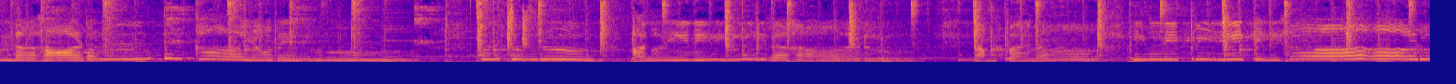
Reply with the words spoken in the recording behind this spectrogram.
ನನ್ನ ಹಾಡಂತೆ ಕಾಯುವೆನು ತುಂತುರು ಅಲ್ಲಿ ನೀರ ಹಾಡು ಕಂಪನ ಇಲ್ಲಿ ಪ್ರೀತಿ ಹಾಡು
